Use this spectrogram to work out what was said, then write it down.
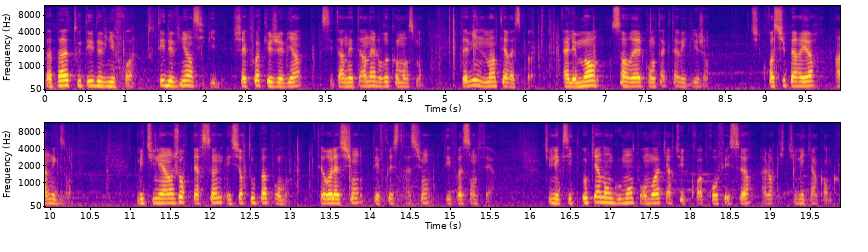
Papa, tout est devenu froid, tout est devenu insipide. Chaque fois que je viens, c'est un éternel recommencement. Ta vie ne m'intéresse pas. Elle est morte sans réel contact avec les gens. Tu te crois supérieur? Un exemple. Mais tu n'es un jour personne et surtout pas pour moi. Tes relations, tes frustrations, tes façons de faire. Tu n'excites aucun engouement pour moi car tu te crois professeur alors que tu n'es qu'un cancre.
